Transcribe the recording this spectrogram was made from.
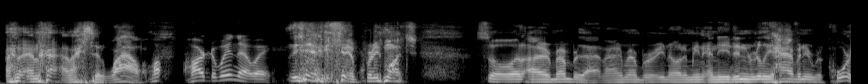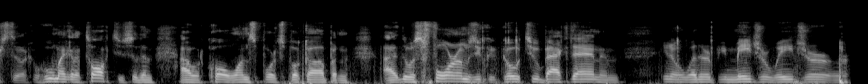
and and I said, "Wow, hard to win that way." yeah, yeah, pretty much. So I remember that, and I remember, you know what I mean. And he didn't really have any recourse to. Like, who am I going to talk to? So then I would call one sports book up, and I, there was forums you could go to back then, and you know whether it be Major Wager or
